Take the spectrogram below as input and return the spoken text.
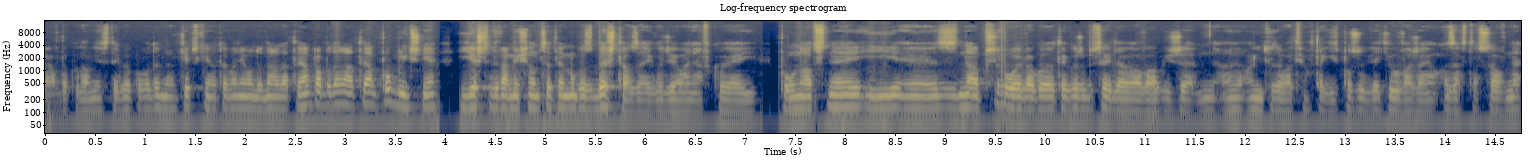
prawdopodobnie z tego powodu miał kiepskie notowania u Donalda Trumpa, bo Donald Trump publicznie jeszcze dwa miesiące temu go zbeształ za jego działania w Korei Północnej i e, zna, przywoływał go do tego, żeby sobie darował i że e, oni to załatwią w taki sposób, w jaki uważają za stosowne.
